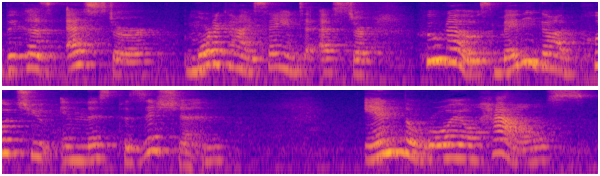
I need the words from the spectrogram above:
Because Esther, Mordecai is saying to Esther, who knows, maybe God put you in this position in the royal house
